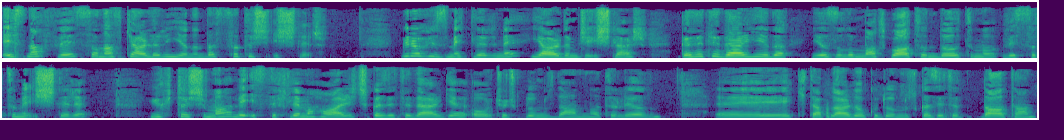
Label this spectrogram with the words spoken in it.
esnaf ve sanatkarların yanında satış işleri, büro hizmetlerine yardımcı işler, gazete, dergi ya da yazılı matbuatın dağıtımı ve satımı işleri, yük taşıma ve istifleme hariç gazete, dergi, o çocukluğumuzdan hatırlayalım, e, kitaplarda okuduğumuz gazete dağıtan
